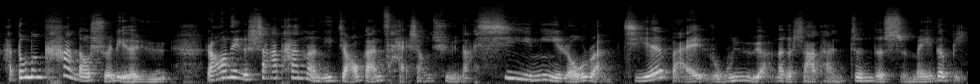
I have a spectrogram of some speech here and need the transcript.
还都能看到水里的鱼。然后那个沙滩呢，你脚感踩上去，那细腻柔软、洁白如玉啊，那个沙滩真的是没得比。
